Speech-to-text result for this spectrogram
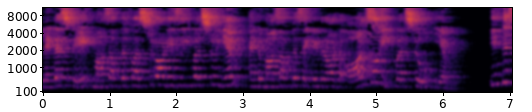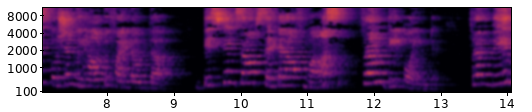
Let us take mass of the first rod is equals to M and mass of the second rod also equals to M. In this question we have to find out the distance of center of mass from D point. From where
